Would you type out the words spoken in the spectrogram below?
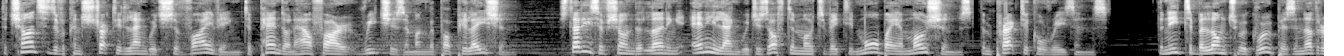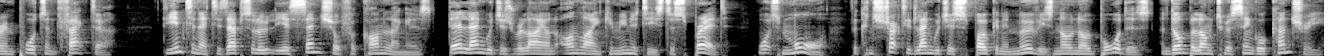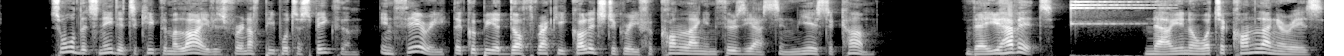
The chances of a constructed language surviving depend on how far it reaches among the population. Studies have shown that learning any language is often motivated more by emotions than practical reasons. The need to belong to a group is another important factor. The internet is absolutely essential for conlangers. Their languages rely on online communities to spread. What's more, the constructed languages spoken in movies know no borders and don't belong to a single country. So all that's needed to keep them alive is for enough people to speak them. In theory, there could be a Dothraki college degree for conlang enthusiasts in years to come. There you have it. Now you know what a conlanger is.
